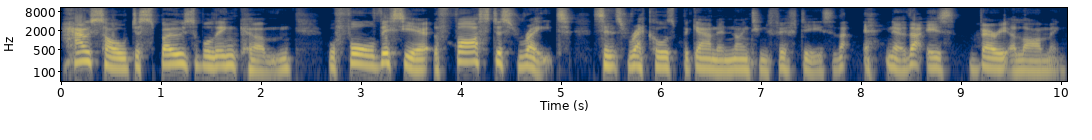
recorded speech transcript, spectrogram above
household disposable income will fall this year at the fastest rate since records began in 1950. So that you know that is very alarming.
